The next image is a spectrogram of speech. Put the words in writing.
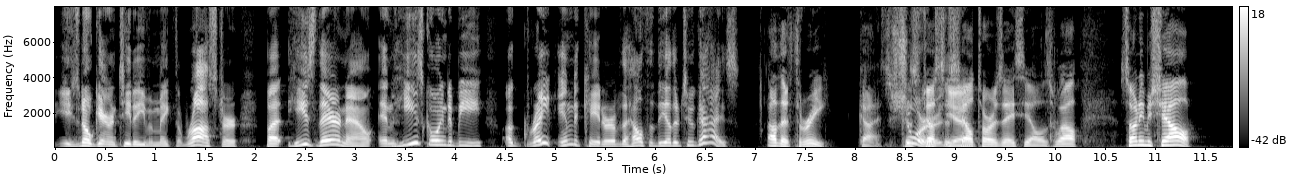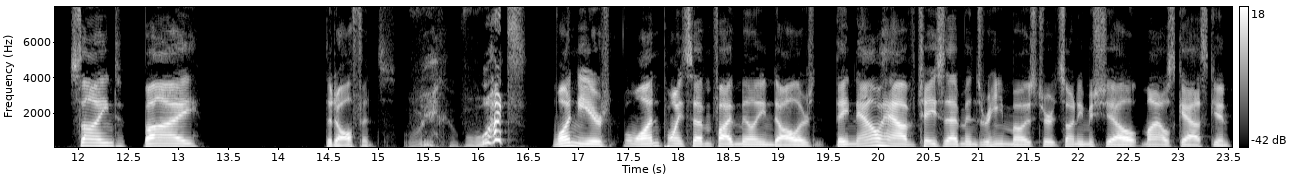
he's no guarantee to even make the roster. But he's there now, and he's going to be a great indicator of the health of the other two guys. Other three guys. Sure, Justice yeah. Hill tore his ACL as well. Sony Michel signed by the Dolphins. What? One year, one point seven five million dollars. They now have Chase Edmonds, Raheem Mostert, Sony Michel, Myles Gaskin,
